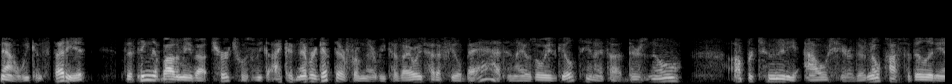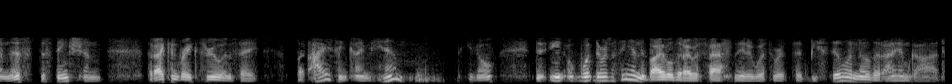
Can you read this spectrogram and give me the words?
Now, we can study it. The thing that bothered me about church was we, I could never get there from there because I always had to feel bad and I was always guilty and I thought there's no opportunity out here. There's no possibility in this distinction that I can break through and say, but I think I'm him. You know, the, you know what, there was a thing in the Bible that I was fascinated with where it said, "Be still and know that I am God."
